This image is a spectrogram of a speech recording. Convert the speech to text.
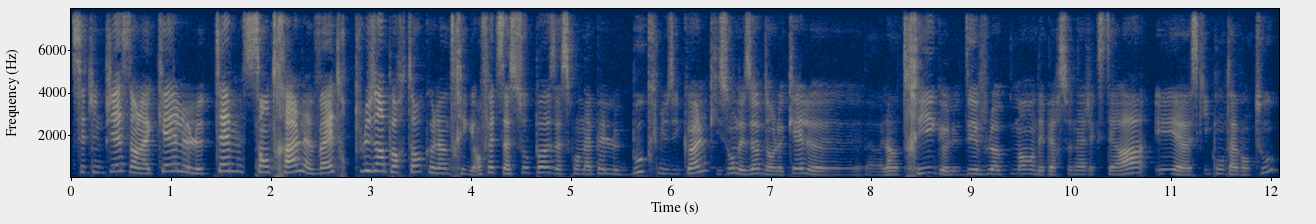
C'est une pièce dans laquelle le thème central va être plus important que l'intrigue. En fait, ça s'oppose à ce qu'on appelle le book musical, qui sont des œuvres dans lesquelles euh, bah, l'intrigue, le développement des personnages, etc., est euh, ce qui compte avant tout.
